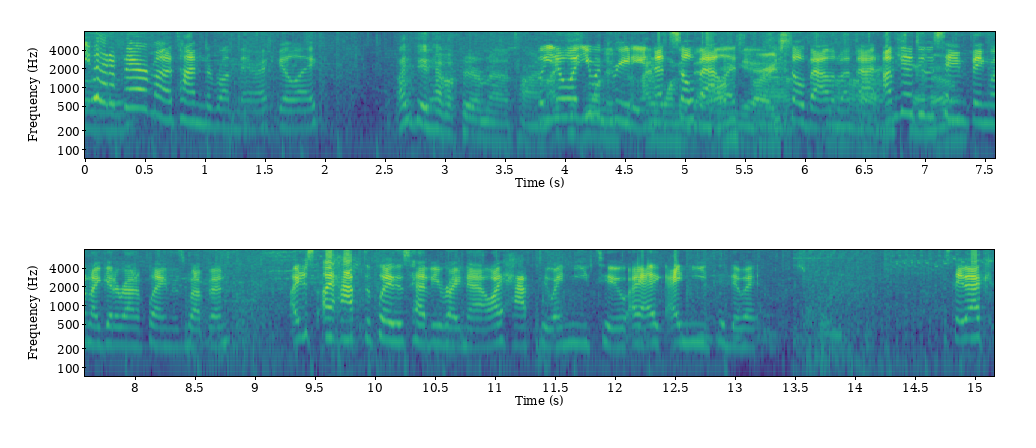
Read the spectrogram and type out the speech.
you had a fair amount of time to run there. I feel like. I did have a fair amount of time. But you know what? You were wanted- greedy, and that's so valid. long- yeah. You're so valid about that. I'm gonna do the same thing when I get around to playing this weapon. I just I have to play this heavy right now. I have to. I need to. I I, I need to do it. Stay back.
